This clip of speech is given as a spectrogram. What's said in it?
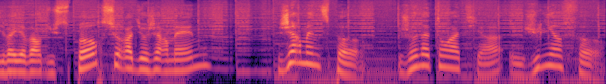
Il va y avoir du sport sur Radio Germaine. Germaine Sport, Jonathan Atia et Julien Faure.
